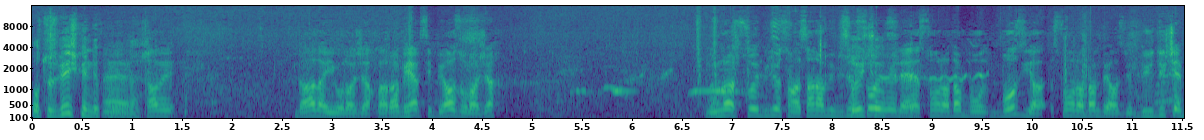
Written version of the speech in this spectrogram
35 günlük mü Evet, bunlar? tabii daha da iyi olacaklar abi. Hepsi beyaz olacak. Bunlar soy biliyorsun Hasan abi bizim soy, çok öyle. he, Sonradan boz, boz ya sonradan beyazlıyor. Büyüdükçe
